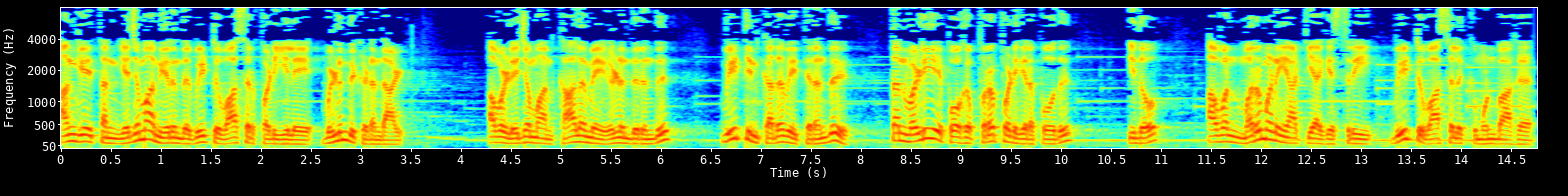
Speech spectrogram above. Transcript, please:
அங்கே தன் எஜமான் இருந்த வீட்டு வாசற்படியிலே விழுந்து கிடந்தாள். அவள் எஜமான் காலமே எழுந்திருந்து வீட்டின் கதவை திறந்து தன் வழியே போக புறப்படுகிற போது இதோ அவன் மறுமனையாட்டியாகிய ஸ்திரீ வீட்டு வாசலுக்கு முன்பாக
